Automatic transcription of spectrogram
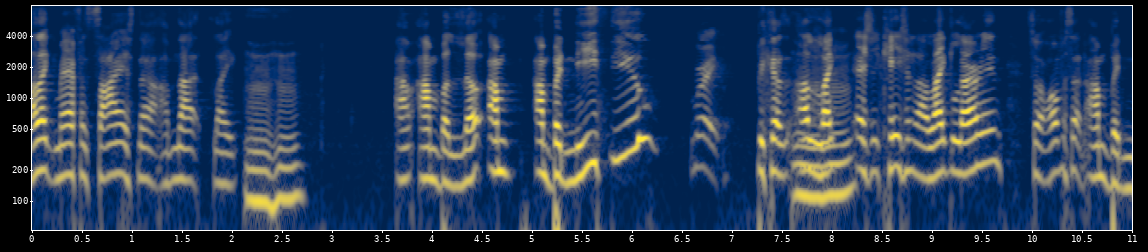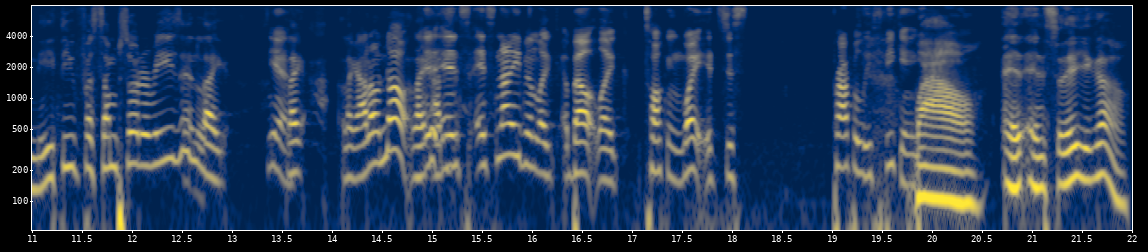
I like math and science. Now I'm not like mm-hmm. I'm, I'm below. I'm I'm beneath you right. because I like Mhm. education. I like learning. So all of a sudden, I'm beneath you for some sort of reason. Like Yeah. like like I don't know. Like It- it's it's not even like about like talking white. It's just properly speaking. Wow. And and so there you go.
